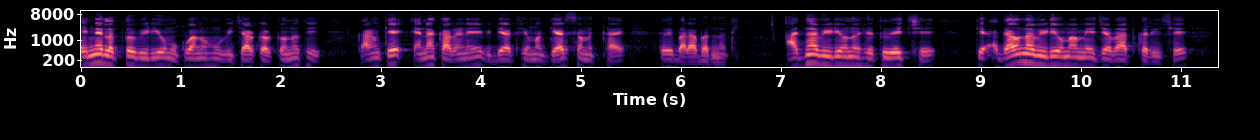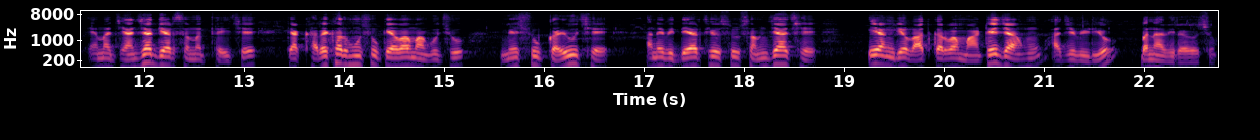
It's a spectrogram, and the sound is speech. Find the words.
એને લગતો વીડિયો મૂકવાનો હું વિચાર કરતો નથી. કારણ કે એના કારણે વિદ્યાર્થીઓમાં ગેરસમજ થાય તો એ બરાબર નથી. આજના વિડીયોનો હેતુ એ જ છે કે અગાઉના વિડીયોમાં મેં જે વાત કરી છે, એમાં જ્યાં જ્યાં ગેરસમજ થઈ છે, ત્યાં ખરેખર હું શું કહેવા માગું છું, મેં શું કહ્યું છે અને વિદ્યાર્થીઓ શું સમજ્યા છે, એ અંગે વાત કરવા માટે જ આ હું આજે વીડિયો બનાવી રહ્યો છું.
